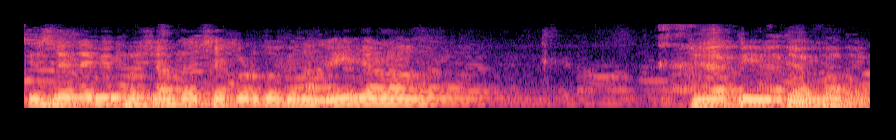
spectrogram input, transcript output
ਕਿਸੇ ਨੇ ਵੀ ਪ੍ਰਸ਼ਾਦਾ ਛਕਣ ਤੋਂ ਬਿਨਾਂ ਨਹੀਂ ਜਾਣਾ। ਜੈ ਪੀਰ ਜੈ ਭਾਰਤ।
